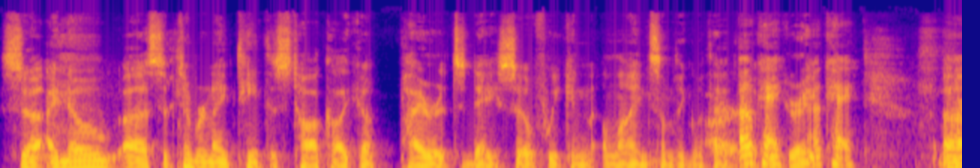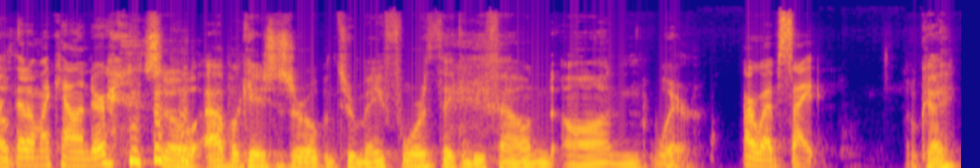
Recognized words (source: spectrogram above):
So I know uh, September 19th is Talk Like a Pirates Day. So if we can align something with that, that'd Okay. be great. Okay. Mark that on my calendar. so applications are open through May 4th. They can be found on where? Our website. Okay.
